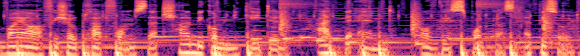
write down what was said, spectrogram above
via our official platforms that shall be communicated at the end of this podcast episode.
